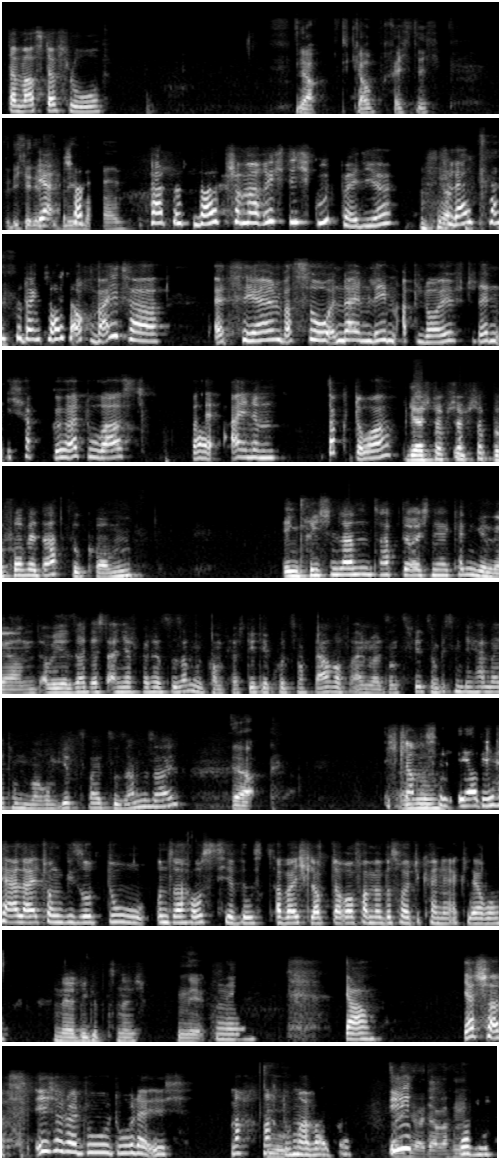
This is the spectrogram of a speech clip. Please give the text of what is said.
Dann war es der Flo. Ja, ich glaube, rechtlich bin ich ja der Ja, Problemmacher. Schatz, es läuft schon mal richtig gut bei dir. Ja. Vielleicht kannst du dann gleich auch weiter erzählen, was so in deinem Leben abläuft. Denn ich habe gehört, du warst bei einem Doktor. Ja, stopp, stopp, stopp. Bevor wir dazu kommen. In Griechenland habt ihr euch näher kennengelernt, aber ihr seid erst ein Jahr später zusammengekommen. Vielleicht geht ihr kurz noch darauf ein, weil sonst fehlt so ein bisschen die Herleitung, warum ihr zwei zusammen seid. Ja, Ich glaube, es Also- fehlt eher die Herleitung, wieso du unser Haustier bist. Aber ich glaube, darauf haben wir bis heute keine Erklärung. Nee, die gibt's nicht. Nee. Nee. Ja. Ja, Schatz, ich oder du, du oder ich? Mach, mach Du. du mal weiter. Soll Ich? ich Ja, weitermachen? gut.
